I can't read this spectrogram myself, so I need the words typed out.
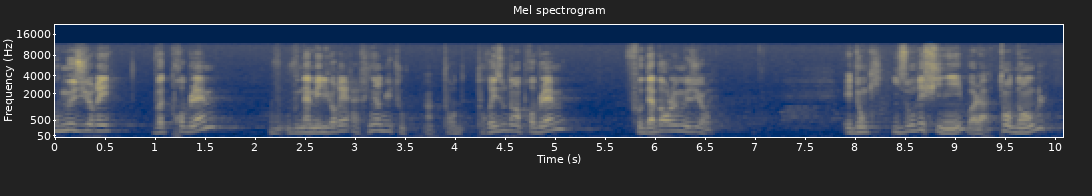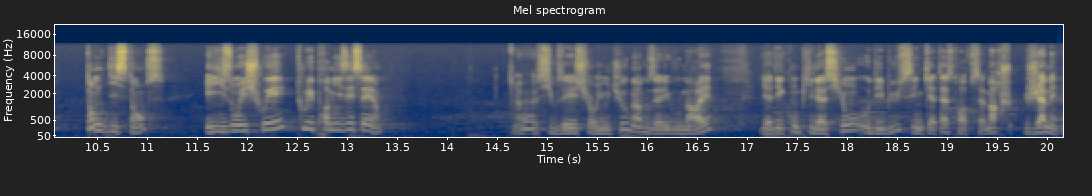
ou mesuré votre problème, vous, n'améliorez rien du tout. Hein. Pour, résoudre un problème, il faut d'abord le mesurer. Et donc, ils ont défini, voilà, tant d'angles, tant de distance, et ils ont échoué tous les premiers essais. Hein. Euh, si vous allez sur YouTube, hein, vous allez vous marrer. Il y a des compilations, au début, c'est une catastrophe, ça marche jamais.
